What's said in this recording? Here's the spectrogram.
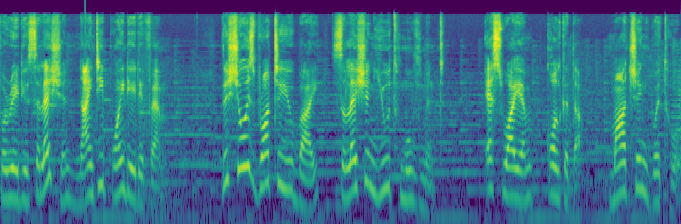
for Radio Salesian 90.8 FM. This show is brought to you by Salesian Youth Movement, SYM Kolkata, Marching with Hope.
